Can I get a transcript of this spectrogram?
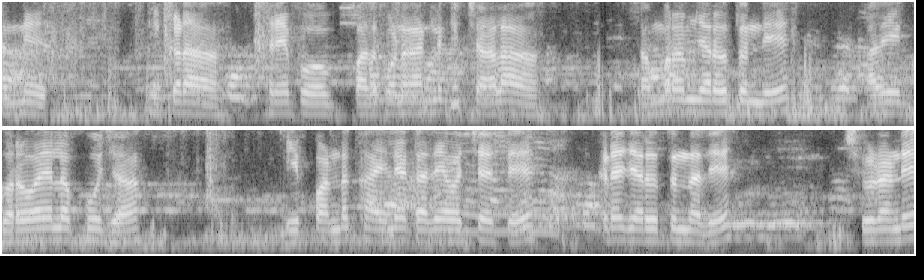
అన్నీ ఇక్కడ రేపు పదకొండు గంటలకి చాలా సంబరం జరుగుతుంది. అది గురవాయల పూజ. ఈ పండుగ హైలైట్ అదే వచ్చేసి ఇక్కడే జరుగుతుంది అది. చూడండి.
